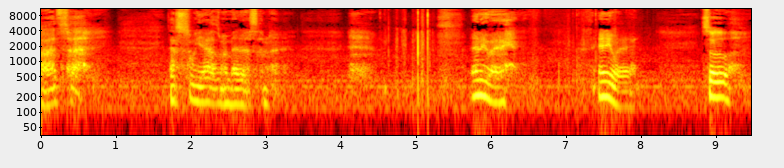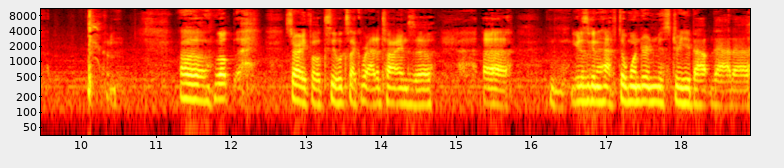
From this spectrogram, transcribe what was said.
That's uh, that's sweet asthma medicine. Anyway, anyway, so, uh, well, sorry, folks. It looks like we're out of time, so uh, you're just gonna have to wonder in mystery about that uh,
